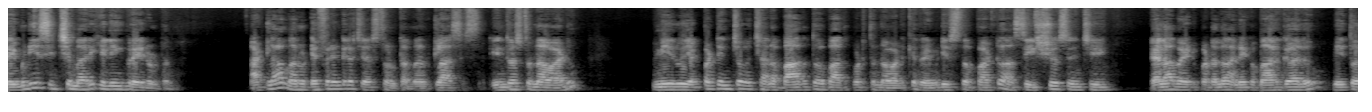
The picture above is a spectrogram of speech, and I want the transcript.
రెమెడీస్ ఇచ్చి మరి హీలింగ్ ప్రేయర్ ఉంటుంది. అట్లా మనం డిఫరెంట్గా చేస్తుంటాం మన క్లాసెస్ ఇంట్రెస్ట్ ఉన్నవాడు మీరు ఎప్పటి నుంచో చాలా బాధతో బాధపడుతున్న వాడికి రెమెడీస్తో పాటు ఆ ఇష్యూస్ నుంచి ఎలా బయటపడాలో అనేక మార్గాలు మీతో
